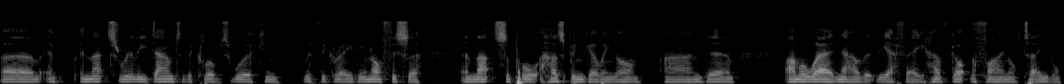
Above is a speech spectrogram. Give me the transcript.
Um, and, and, that's really down to the clubs working with the grading officer, and that support has been going on. And um, I'm aware now that the FA have got the final table,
